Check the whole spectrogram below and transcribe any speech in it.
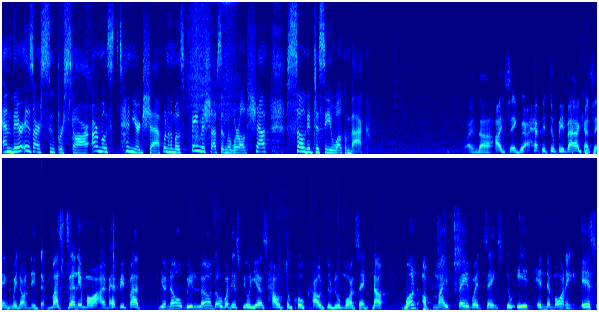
And there is our superstar, our most tenured chef, one of the most famous chefs in the world. Chef, so good to see you. Welcome back. And uh, I think we are happy to be back. I think we don't need the masks anymore. I'm happy, but you know, we learned over these few years how to cook, how to do more things. Now, one of my favorite things to eat in the morning is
